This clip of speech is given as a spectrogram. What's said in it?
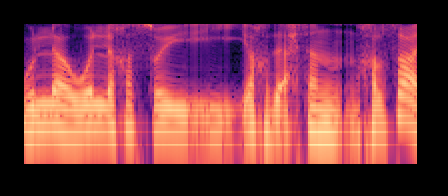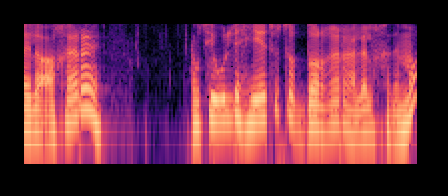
ولا هو اللي خاصو ياخذ احسن خلصة إلى اخره وتيولي حياته تدور غير على الخدمة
